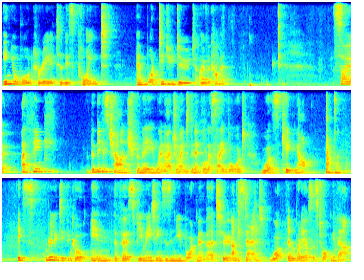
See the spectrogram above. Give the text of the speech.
in your board career to this point, and what did you do to overcome it? So, I think the biggest challenge for me when I joined the Netball SA board was keeping up. Mm-hmm. It's really difficult in the first few meetings as a new board member to understand what everybody else is talking about.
